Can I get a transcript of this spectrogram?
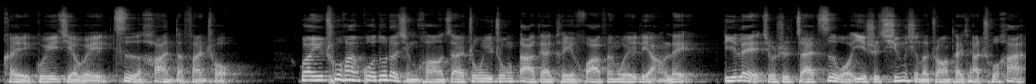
可以归结为自汗的范畴。关于出汗过多的情况，在中医中大概可以划分为两类。第一类就是在自我意识清醒的状态下出汗，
